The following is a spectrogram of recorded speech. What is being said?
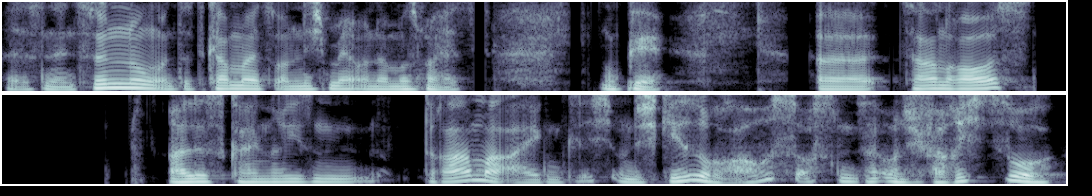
Da ist eine Entzündung und das kann man jetzt auch nicht mehr und da muss man jetzt. Okay. Äh, Zahn raus. Alles kein Riesendrama eigentlich. Und ich gehe so raus aus dem Zahn und ich war richtig so,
